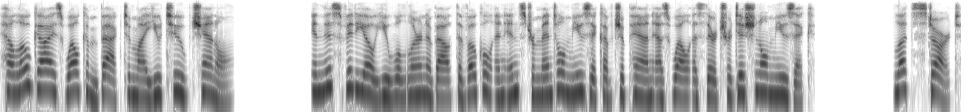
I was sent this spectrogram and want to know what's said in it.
Hello guys welcome back to my YouTube channel. In this video you will learn about the vocal and instrumental music of Japan as well as their traditional music. Let's start.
